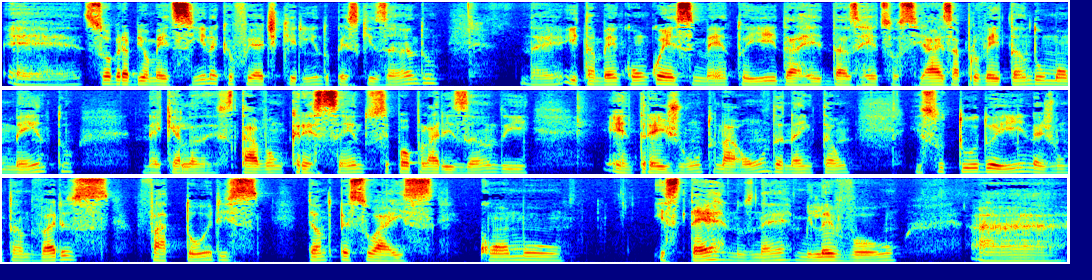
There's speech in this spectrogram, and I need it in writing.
é, sobre a biomedicina que eu fui adquirindo, pesquisando, né, e também com o conhecimento aí da das redes sociais, aproveitando o momento né, que elas estavam crescendo, se popularizando e entrei junto na onda, né? Então, isso tudo aí, né, juntando vários fatores, tanto pessoais como externos, né, me levou a,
